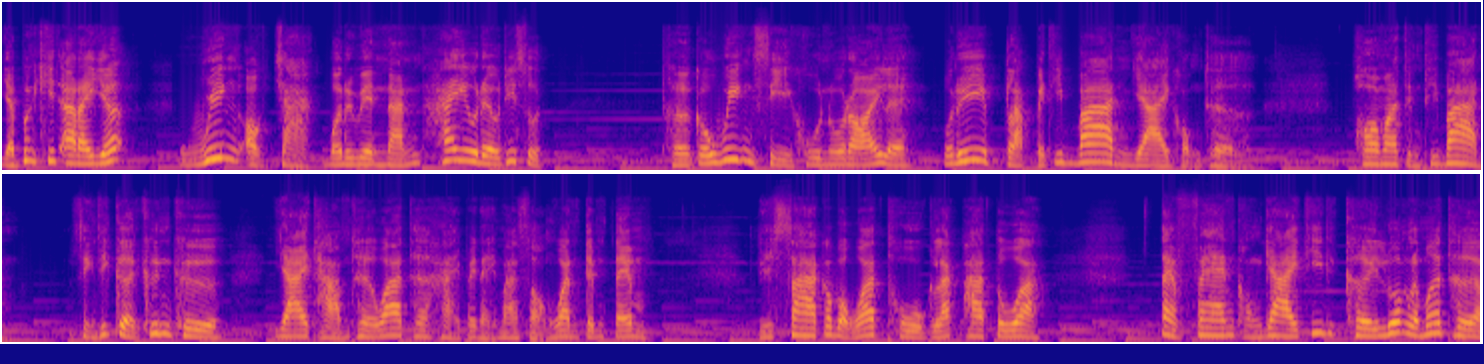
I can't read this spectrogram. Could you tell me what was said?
อย่าเพิ่งคิดอะไรเยอะ วิ่งออกจากบริเวณนั้นให้เร็วที่สุด เธอก็วิ่งสี่คูณร้อยเลย รีบกลับไปที่บ้านยายของเธอ พอมาถึงที่บ้าน สิ่งที่เกิดขึ้นคือ ยายถามเธอว่าเธอหายไปไหนมาสองวันเต็มๆ ลิซ่าก็บอกว่าถูกลักพาตัว แต่แฟนของยายที่เคยล่วงละเมิดเธอ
